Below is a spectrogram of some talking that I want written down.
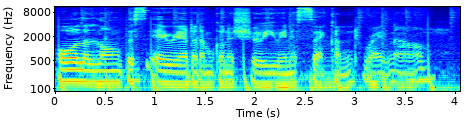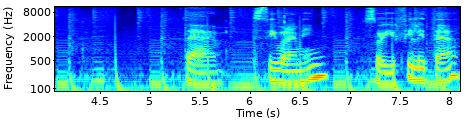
all along this area that I'm going to show you in a second right now. There, see what I mean? So you feel it there,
